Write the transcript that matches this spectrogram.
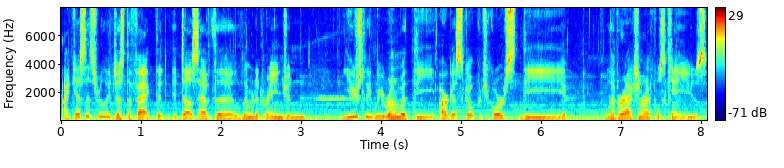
I guess it's really just the fact that it does have the limited range, and usually we run with the Argus scope, which of course the lever action rifles can't use.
